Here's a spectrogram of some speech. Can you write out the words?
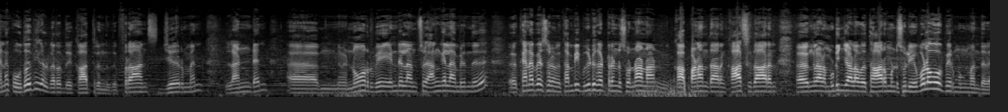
எனக்கு உதவிகள் வர்றது காத்திருந்தது. பிரான்ஸ் ஜெர்மன் லண்டன் நோர்வே என்றெல்லாம் சொல்லி அங்கெல்லாம் இருந்து அஹ், கன பேர் சொல்லுவாங்க தம்பி வீடு கட்டுறேன்னு சொன்னால் நான் கா பணம் தாரன் காசு தாரன் எங்களால் முடிஞ்ச அளவு தாரம்னு சொல்லி எவ்வளவோ பேர் முன் வந்தவ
